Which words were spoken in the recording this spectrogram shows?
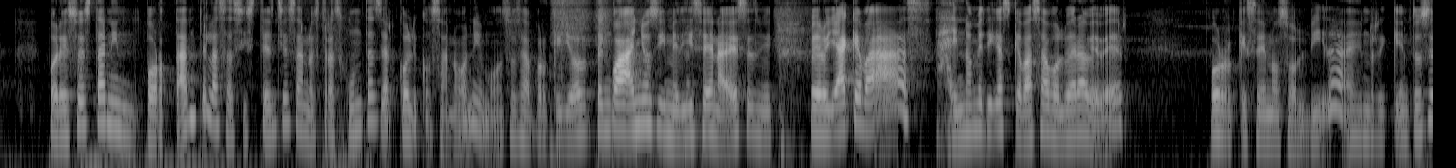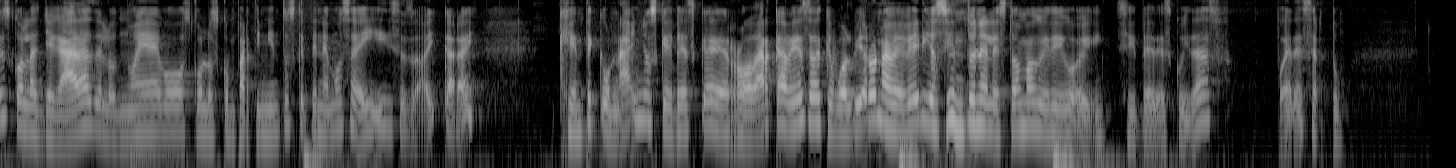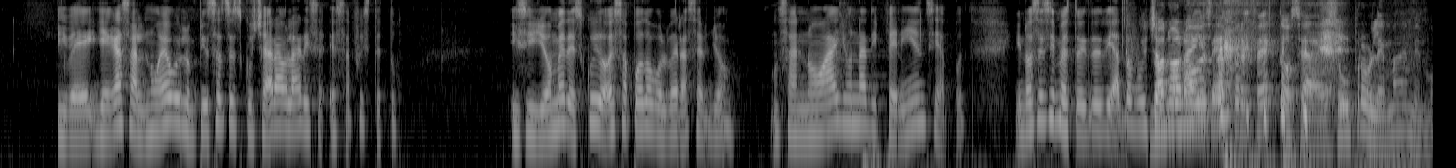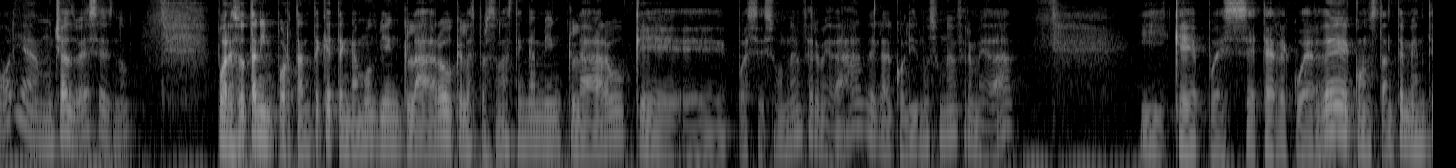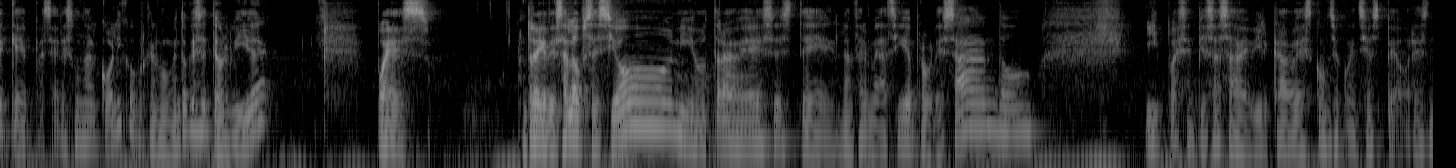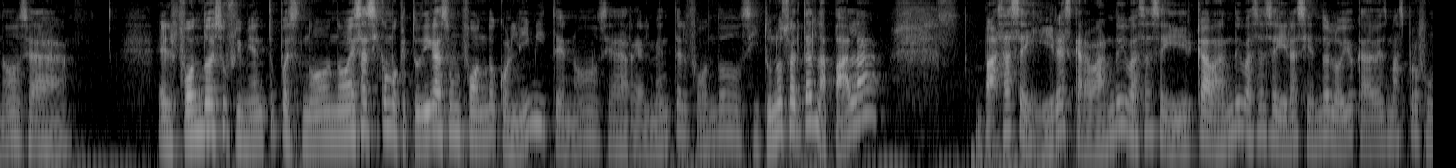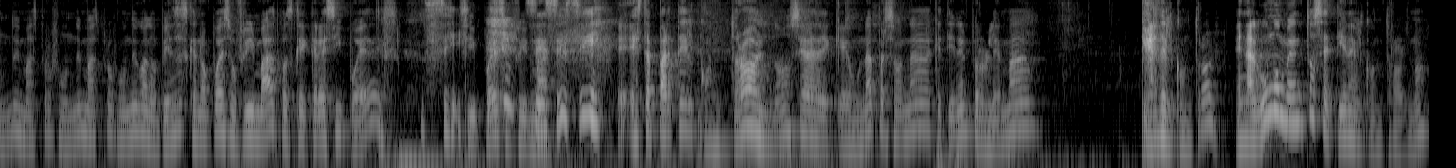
Por eso es tan importante las asistencias a nuestras juntas de alcohólicos anónimos. O sea, porque yo tengo años y me dicen a veces, pero ya que vas, ay, no me digas que vas a volver a beber. Porque se nos olvida, Enrique. Entonces, con las llegadas de los nuevos, con los compartimientos que tenemos ahí, dices, ay, caray gente con años que ves que rodar cabezas, que volvieron a beber y yo siento en el estómago y digo, si te descuidas, puede ser tú y llegas al nuevo y lo empiezas a escuchar hablar y dices, esa fuiste tú. Y si yo me descuido, esa puedo volver a ser yo. O sea, no hay una diferencia, pues. Y no sé si me estoy desviando mucho. No, no, no, está perfecto. O sea, es un problema de memoria muchas veces, ¿no? Por eso tan importante que tengamos bien claro, que las personas tengan bien claro que, eh, pues, es una enfermedad. El alcoholismo es una enfermedad y que pues se te recuerde constantemente que pues eres un alcohólico, porque en el momento que se te olvide, pues regresa la obsesión y otra vez este, la enfermedad sigue progresando y pues empiezas a vivir cada vez consecuencias peores, ¿no? O sea, el fondo de sufrimiento pues no, no es así como que tú digas un fondo con límite, ¿no? O sea, realmente el fondo, si tú no sueltas la pala, vas a seguir escarbando y vas a seguir cavando y vas a seguir haciendo el hoyo cada vez más profundo y más profundo y más profundo. Y cuando piensas que no puedes sufrir más, pues ¿qué crees? Sí puedes. Sí. Sí puedes sufrir más. Sí, sí, sí. E, esta parte del control, ¿no? O sea, de que una persona que tiene el problema pierde el control. En algún momento se tiene el control, ¿no?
